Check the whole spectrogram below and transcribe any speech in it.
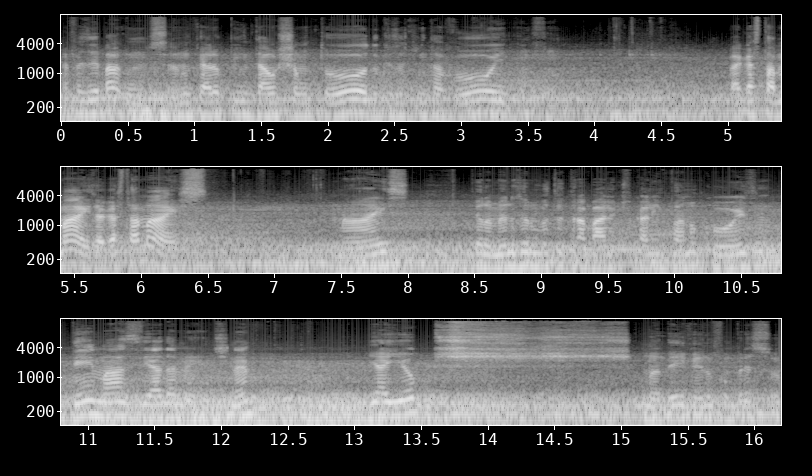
vai fazer bagunça. Eu não quero pintar o chão todo, que essa tinta voe, enfim. Vai gastar mais? Vai gastar mais. Mas pelo menos eu não vou ter trabalho de ficar limpando coisa demasiadamente, né? E aí eu psh, mandei ver no compressor.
